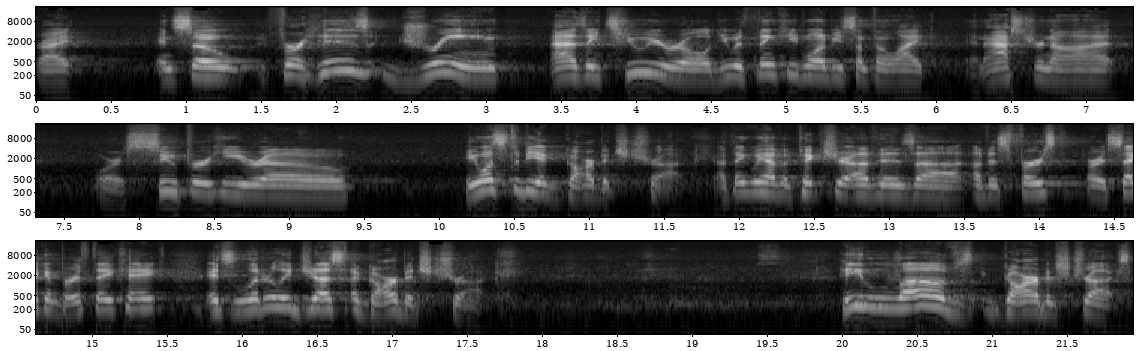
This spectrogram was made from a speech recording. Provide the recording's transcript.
right? And so for his dream as a two year old, you would think he'd want to be something like an astronaut or a superhero he wants to be a garbage truck. I think we have a picture of his, uh, of his first or his second birthday cake. It's literally just a garbage truck. He loves garbage trucks.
